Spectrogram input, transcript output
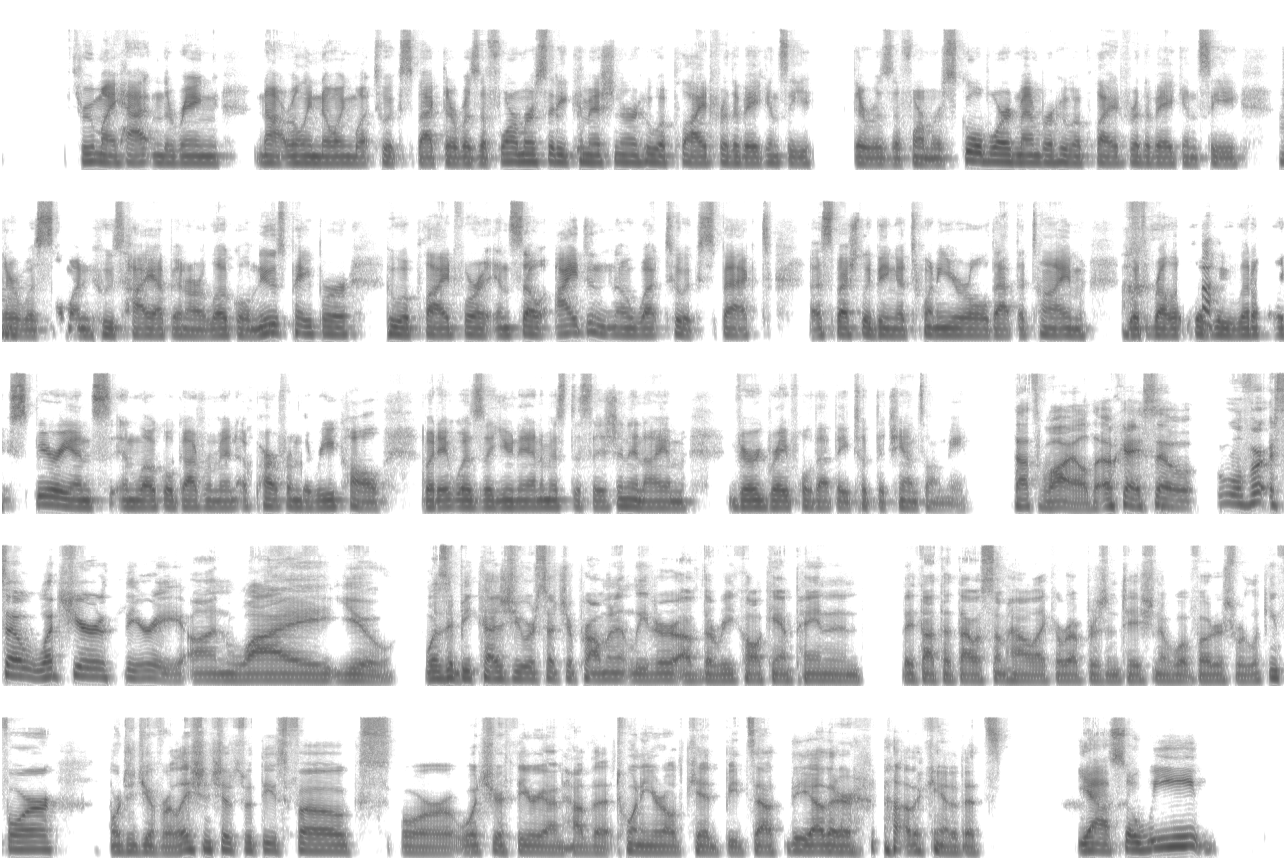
threw my hat in the ring, not really knowing what to expect. There was a former city commissioner who applied for the vacancy. There was a former school board member who applied for the vacancy. There hmm. was someone who's high up in our local newspaper who applied for it. And so I didn't know what to expect, especially being a 20 year old at the time with relatively little experience in local government apart from the recall. But it was a unanimous decision. And I am very grateful that they took the chance on me. That's wild. Okay. So, well, for, so what's your theory on why you? Was it because you were such a prominent leader of the recall campaign and they thought that that was somehow like a representation of what voters were looking for? Or did you have relationships with these folks? Or what's your theory on how the 20 year old kid beats out the other other candidates? Yeah so we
